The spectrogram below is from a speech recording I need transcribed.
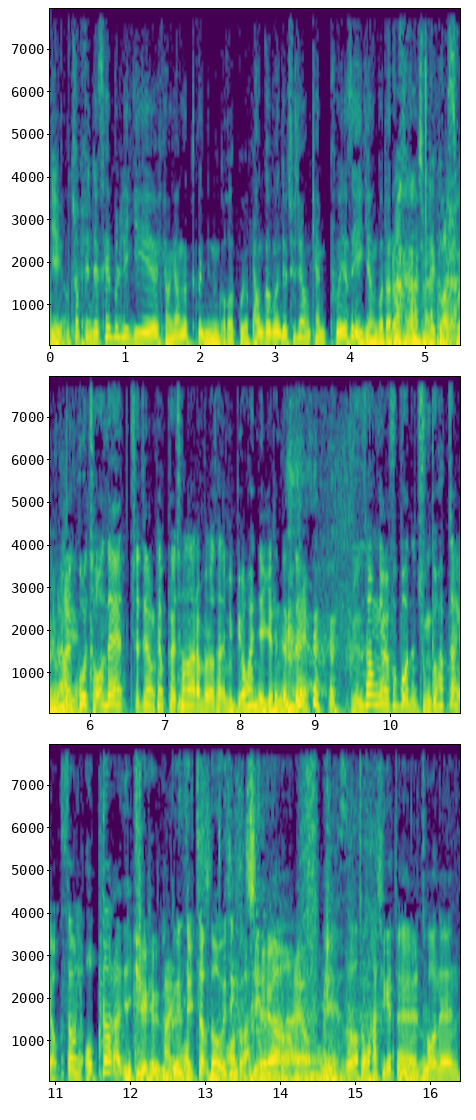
예, 어차피 이제 세불리기의 경향 같은 건 있는 것 같고요. 방금은 이제 최재형 캠프에서 얘기한 거다라고 생각하시면 될 것 같고요. 아니, 그 전에 최재형 캠프의 천하람 변호사님이 묘한 얘기를 했는데 윤석열 후보는 중도 확장 역성이 없다라는 얘기를 은근슬쩍 넣으신 것 같아요. 않아요. 네. 그래서 좀 하시겠죠. 네, 저는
